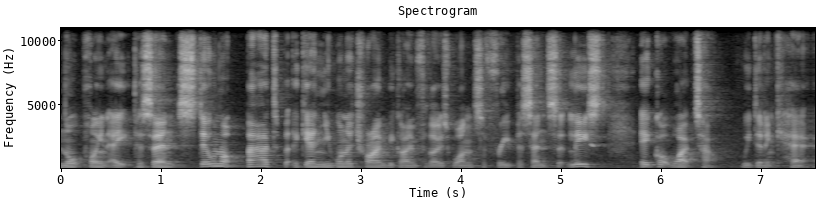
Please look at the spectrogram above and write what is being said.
0.8%, still not bad, but again, you want to try and be going for those 1 to 3% at least. It got wiped out. We didn't care.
